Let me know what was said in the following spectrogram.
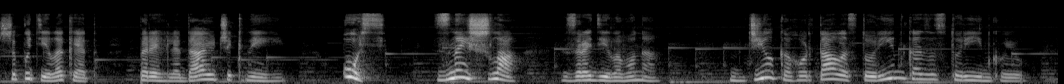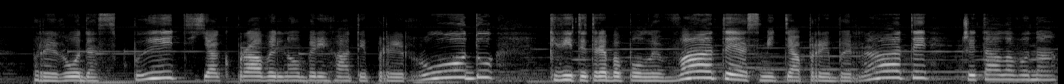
шепотіла Кет, переглядаючи книги. Ось, знайшла, зраділа вона. Бджілка гортала сторінка за сторінкою. Природа спить, як правильно оберігати природу, квіти треба поливати, а сміття прибирати, читала вона.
